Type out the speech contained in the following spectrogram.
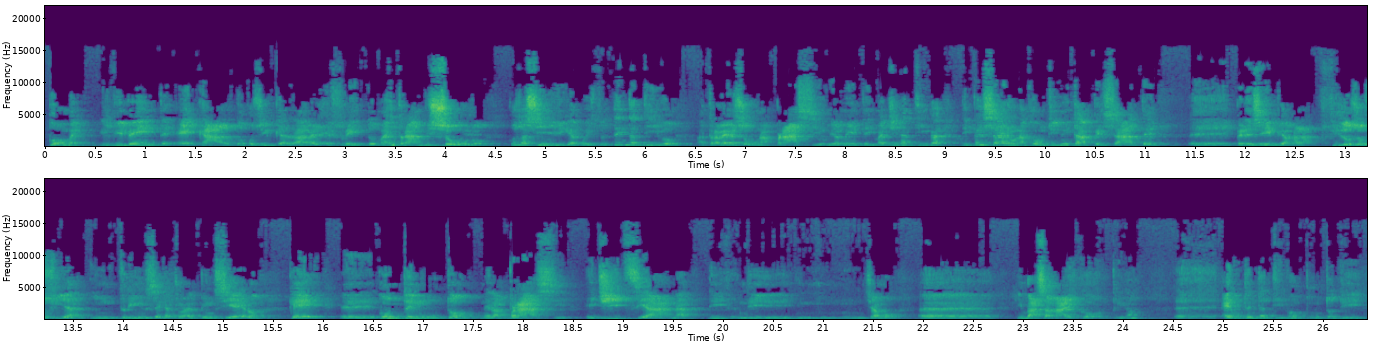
come il vivente è caldo, così il cadavere è freddo, ma entrambi sono. Cosa significa questo? Il tentativo, attraverso una prassi ovviamente immaginativa, di pensare una continuità, pensate eh, per esempio alla filosofia intrinseca, cioè al pensiero che è eh, contenuto nella prassi egiziana di, di diciamo, eh, imbalsamare i corpi. No? Eh, è un tentativo appunto di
